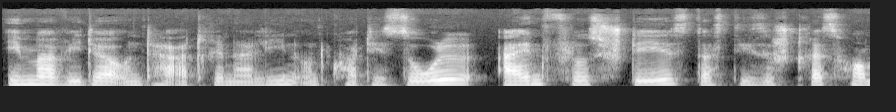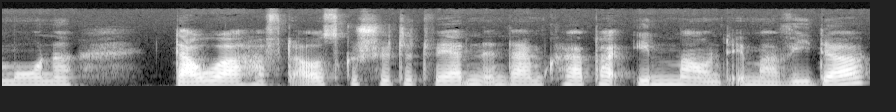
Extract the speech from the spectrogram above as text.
immer wieder unter Adrenalin und Cortisol Einfluss stehst, dass diese Stresshormone dauerhaft ausgeschüttet werden in deinem Körper immer und immer wieder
